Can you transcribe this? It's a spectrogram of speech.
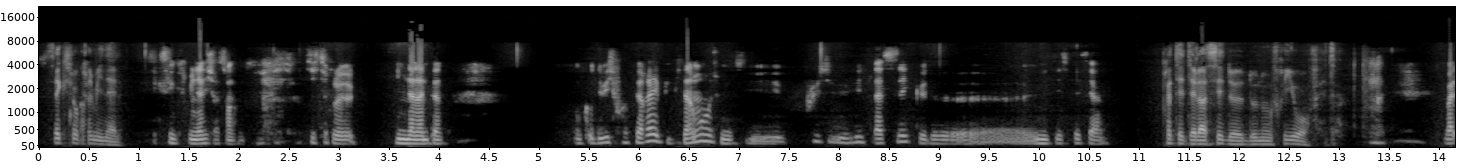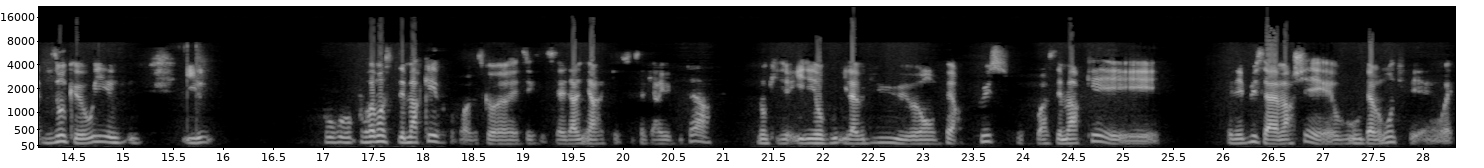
Section criminelle. Section Criminal, je suis sorti sur le Criminal Intent. Donc au début, je préférais, et puis finalement, je me suis plus vite lassé que de euh, unité spéciale. Après, t'étais lassé de Donofrio, en fait. Bah, disons que oui, il pour, pour vraiment se démarquer, pour- parce que euh, c'est la dernière, c'est celle qui est arrivée plus tard. Donc il, il, il a dû en faire plus pour pouvoir se démarquer et au début ça a marché et au bout d'un moment tu fais ouais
